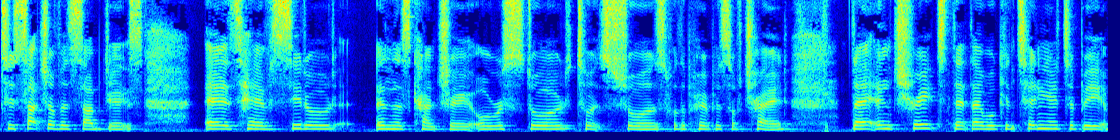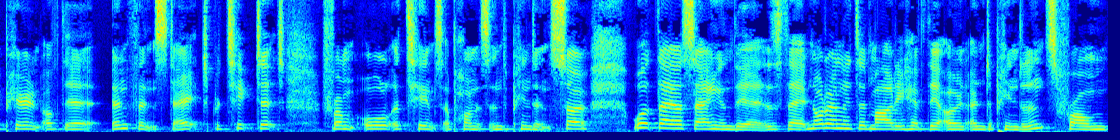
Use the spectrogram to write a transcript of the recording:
to such of his subjects as have settled in this country or restored to its shores for the purpose of trade. They entreat that they will continue to be a parent of their infant state to protect it from all attempts upon its independence. So, what they are saying in there is that not only did Māori have their own independence from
